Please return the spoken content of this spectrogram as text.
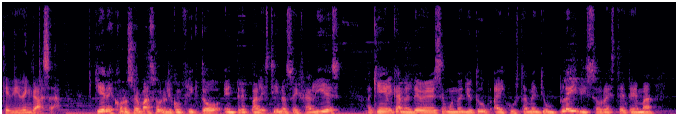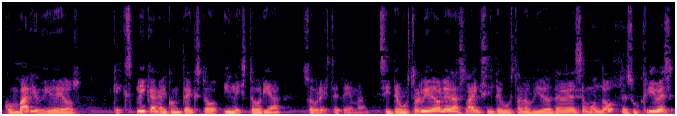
que vive en Gaza. ¿Quieres conocer más sobre el conflicto entre palestinos e israelíes? Aquí en el canal de BBC Mundo en YouTube hay justamente un playlist sobre este tema con varios videos que explican el contexto y la historia sobre este tema. Si te gustó el video le das like, si te gustan los videos de BBC Mundo te suscribes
